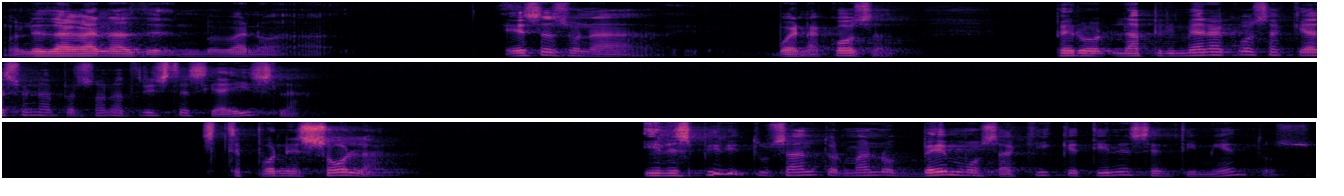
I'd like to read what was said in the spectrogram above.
No le da ganas de... Bueno, esa es una buena cosa. Pero la primera cosa que hace una persona triste se aísla. Se pone sola. Y el Espíritu Santo, hermano, vemos aquí que tiene sentimientos.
